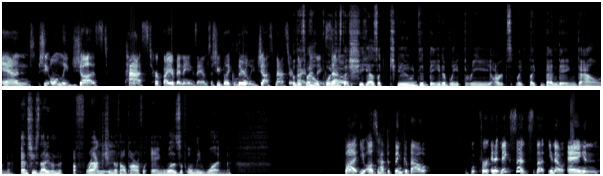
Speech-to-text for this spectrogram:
And she only just passed her firebending exam so she like literally just mastered but that's my whole point is that she has like two debatably three arts like like bending down and she's not even a fraction Mhm. of how powerful Aang was with only one but you also have to think about for and it makes sense that you know Aang and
